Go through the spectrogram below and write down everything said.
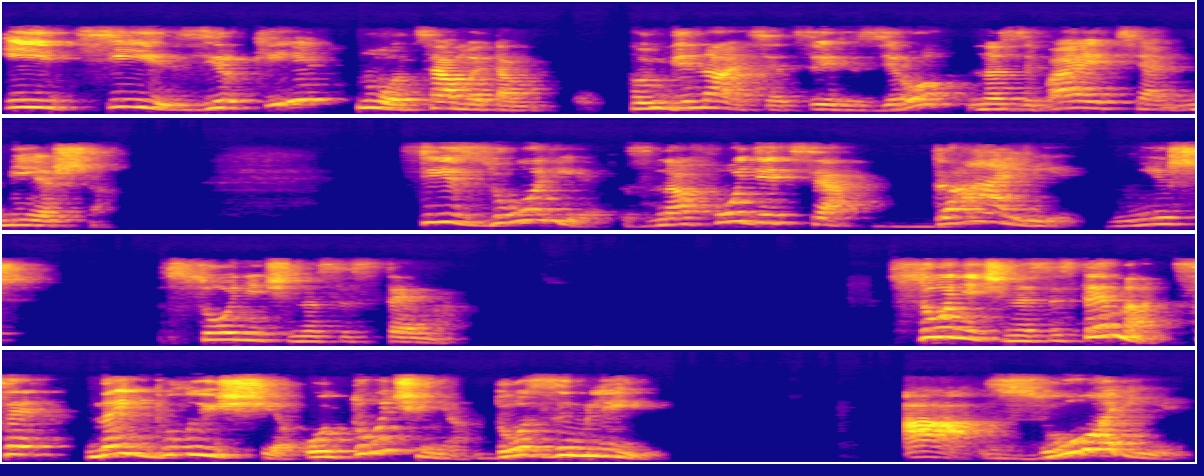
І ці зірки, ну, от саме там комбінація цих зірок називається меша. Ці зорі знаходяться далі, ніж сонячна система. Сонячна система це найближче оточення до Землі. А зорі,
